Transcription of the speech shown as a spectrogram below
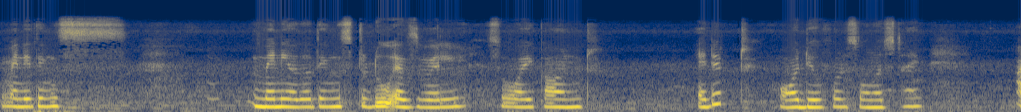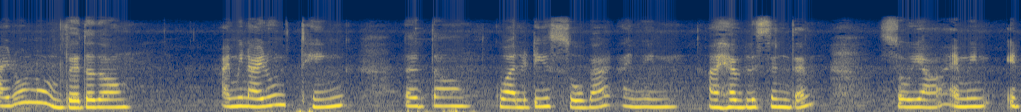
many things many other things to do as well. So i can't edit audio for so much time. I don't know whether the i mean i don't think that the quality is so bad. I mean i have listened them. So yeah i mean it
